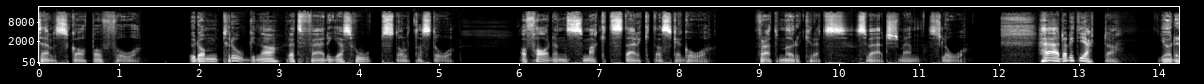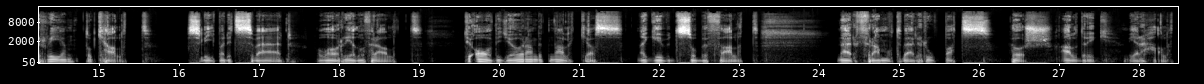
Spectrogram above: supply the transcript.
Sällskap av få. Ur de trogna rättfärdigas hop stolta stå. Av faderns makt stärkta ska gå för att mörkrets svärdsmän slå. Härda ditt hjärta, gör det rent och kallt. Slipa ditt svärd och var redo för allt. Ty avgörandet nalkas när Gud så befallt. När framåt väl ropats hörs aldrig mer halt.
